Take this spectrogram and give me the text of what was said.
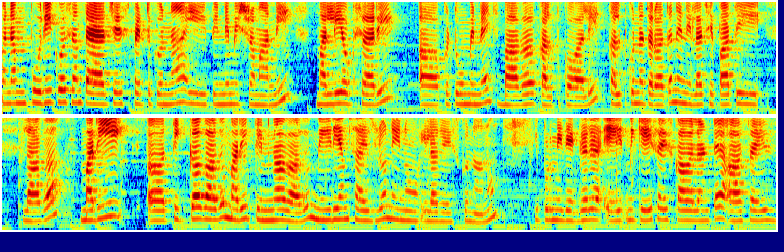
మనం పూరీ కోసం తయారు చేసి పెట్టుకున్న ఈ పిండి మిశ్రమాన్ని మళ్ళీ ఒకసారి ఒక టూ మినిట్స్ బాగా కలుపుకోవాలి. కలుపుకున్న తర్వాత నేను ఇలా చపాతీ లాగా మరీ థిక్గా కాదు మరీ థిన్గా కాదు మీడియం సైజులో నేను ఇలా చేసుకున్నాను. ఇప్పుడు మీ దగ్గర ఏ మీకు ఏ సైజ్ కావాలంటే ఆ సైజ్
